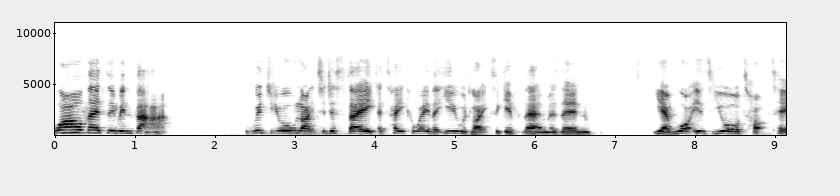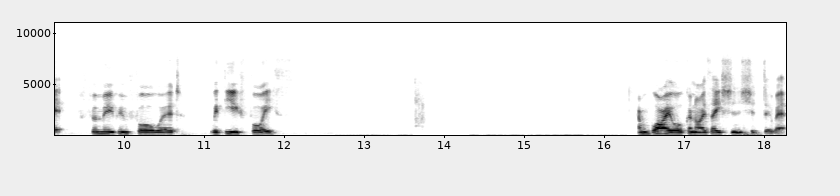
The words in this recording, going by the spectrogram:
while they're doing that, would you all like to just say a takeaway that you would like to give them? As in yeah what is your top tip for moving forward with youth voice? And why organizations should do it?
